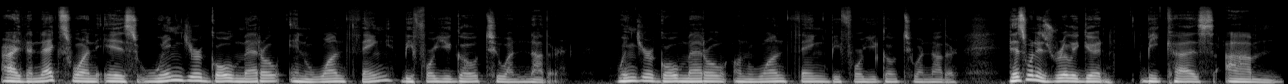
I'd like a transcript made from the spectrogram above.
All right. The next one is win your gold medal in one thing before you go to another. Win your gold medal on one thing before you go to another. This one is really good because um,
